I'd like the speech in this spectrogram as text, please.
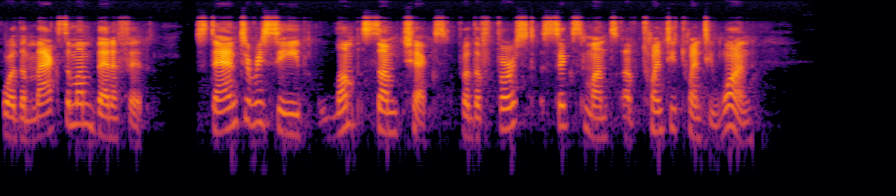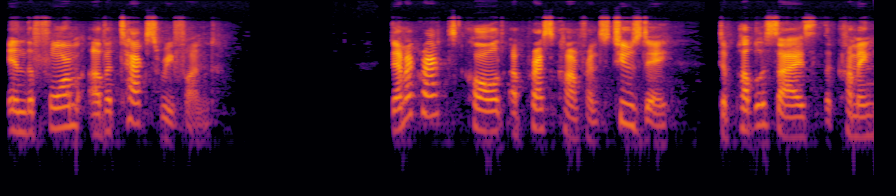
for the maximum benefit stand to receive lump sum checks for the first six months of 2021 in the form of a tax refund. Democrats called a press conference Tuesday to publicize the coming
